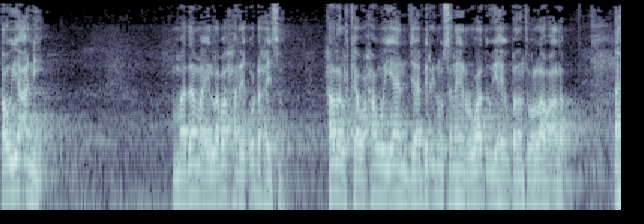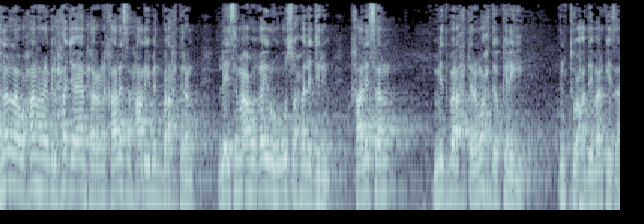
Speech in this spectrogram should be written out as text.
aw yacni maadaama ay laba xariiq u dhexayso hadalka waxaa weeyaan jaabir inuusan ahayn ruwaad uu yahay u badanta wallahu aclam ahlalnaa waxaan hanay bilxaji ayaan xihannay khaalisan xaal iyo mid barax tiran laysa macahu hayruhu uusan waxba la jirin khaalisan mid barax tiran waxdaw keligii intuu cadday markaysa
